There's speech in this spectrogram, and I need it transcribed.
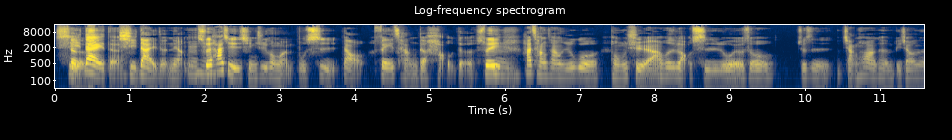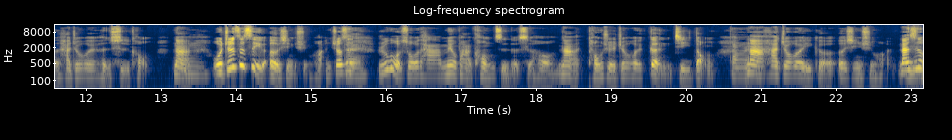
期待的。期待的那样，嗯、所以他其实情绪控管不是到非常的好的，所以他常常如果同学啊或者老师如果有时候就是讲话可能比较呢，他就会很失控。那我觉得这是一个恶性循环，就是如果说他没有办法控制的时候，那同学就会更激动，那他就会一个恶性循环。但是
